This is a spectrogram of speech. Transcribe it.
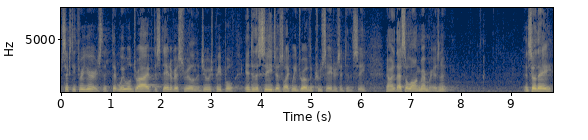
63 years that, that we will drive the state of Israel and the Jewish people into the sea just like we drove the Crusaders into the sea. Now, that's a long memory, isn't it? And so they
